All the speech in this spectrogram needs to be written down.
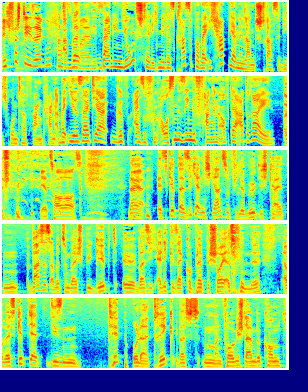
ich verstehe sehr gut, was du Aber meinst. bei den Jungs stelle ich mir das krass vor, weil ich habe ja eine Landstraße, die ich runterfahren kann. Aber ihr seid ja, also von außen gesehen, gefangen auf der A3. Jetzt hau raus. Naja, es gibt da sicher nicht ganz so viele Möglichkeiten. Was es aber zum Beispiel gibt, äh, was ich ehrlich gesagt komplett bescheuert finde, aber es gibt ja diesen Tipp oder Trick, was man vorgeschlagen bekommt,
